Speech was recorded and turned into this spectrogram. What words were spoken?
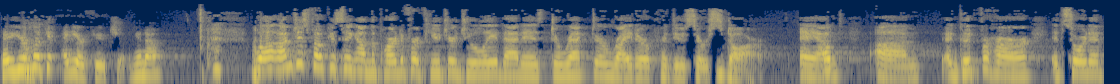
You're uh-huh. looking at your future. You know. Well, I'm just focusing on the part of her future, Julie, that is director, writer, producer, star. Oh. And, um, and good for her. It's sort of,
